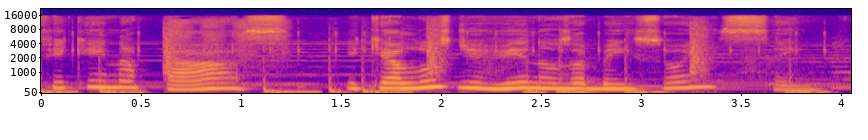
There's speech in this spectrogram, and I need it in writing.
fiquem na paz e que a luz divina os abençoe sempre.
